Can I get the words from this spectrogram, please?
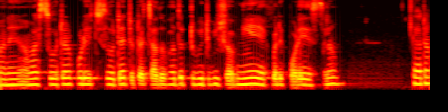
মানে আমার সোয়েটার পরে, সোয়েটার টোয়েটার, চাদর ফাদর, টুপি টুপি সব নিয়ে একবারে পরে এসেছিলাম। কারণ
